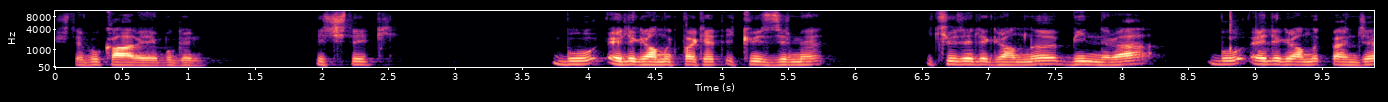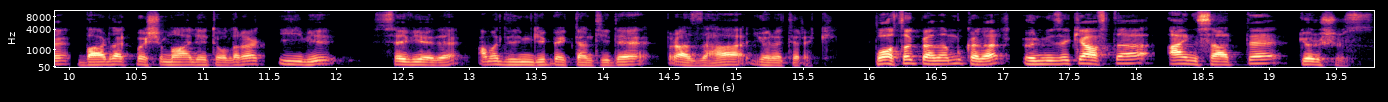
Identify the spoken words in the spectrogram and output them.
İşte bu kahveyi bugün içtik. Bu 50 gramlık paket 220, 250 gramlığı 1000 lira. Bu 50 gramlık bence bardak başı maliyeti olarak iyi bir seviyede. Ama dediğim gibi beklentiyi de biraz daha yöneterek. Bu haftalık benden bu kadar. Önümüzdeki hafta aynı saatte görüşürüz.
